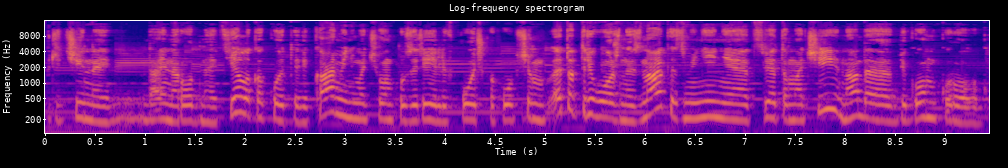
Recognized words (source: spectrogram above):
причиной да, инородное тело какое-то или камень в мочевом пузыре или в почках. В общем, это тревожный знак изменения цвета мочи. Надо бегом к урологу.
